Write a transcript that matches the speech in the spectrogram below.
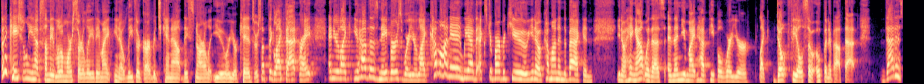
But occasionally you have somebody a little more surly. They might, you know, leave their garbage can out, they snarl at you or your kids or something like that, right? And you're like, you have those neighbors where you're like, come on in, we have extra barbecue, you know, come on in the back and, you know, hang out with us. And then you might have people where you're like, don't feel so open about that that is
